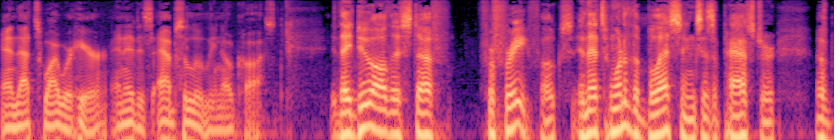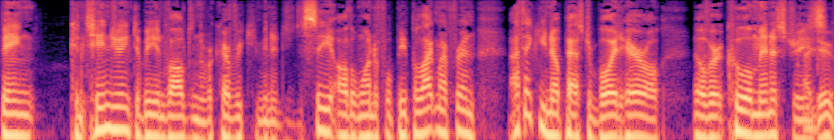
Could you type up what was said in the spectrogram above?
and that's why we're here. And it is absolutely no cost. They do all this stuff for free, folks, and that's one of the blessings as a pastor of being continuing to be involved in the recovery community to see all the wonderful people like my friend I think you know Pastor Boyd Harrell over at Cool Ministries. I do.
